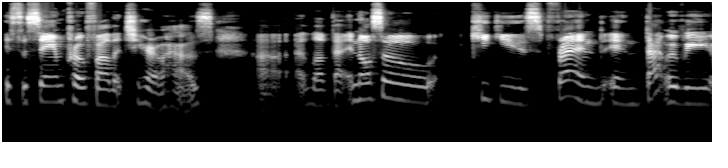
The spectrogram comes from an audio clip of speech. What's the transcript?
It's the same profile that Chihiro has. Uh, I love that. And also, Kiki's friend in that movie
